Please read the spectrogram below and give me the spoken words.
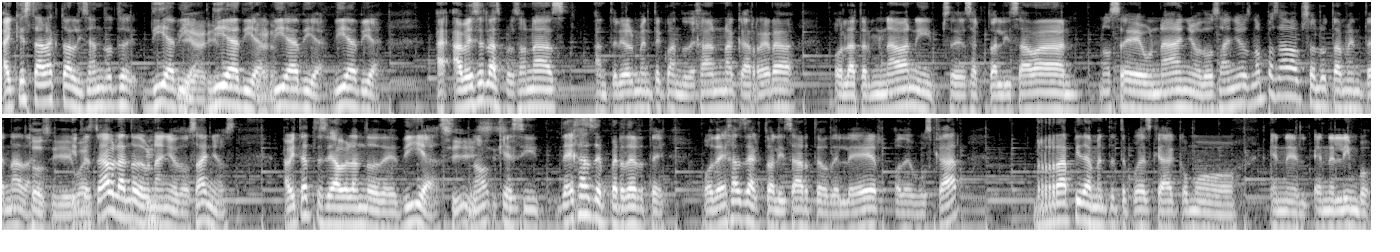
hay que estar actualizando día a día, día a día, día a día, día a día. A, veces las personas anteriormente cuando dejaban una carrera o la terminaban y se desactualizaban, no sé, un año, dos años, no pasaba absolutamente nada. y te estoy hablando de un año, dos años. Ahorita te estoy hablando de días, ¿no? que si dejas de perderte o dejas de actualizarte o de leer o de buscar, rápidamente te puedes quedar como en el, en el limbo.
